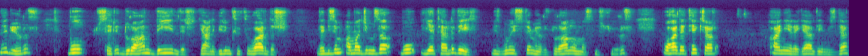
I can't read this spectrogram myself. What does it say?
ne diyoruz? Bu seri durağan değildir. Yani birim kökü vardır. Ve bizim amacımıza bu yeterli değil. Biz bunu istemiyoruz. Durağan olmasını istiyoruz. O halde tekrar aynı yere geldiğimizde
